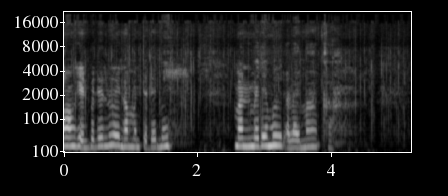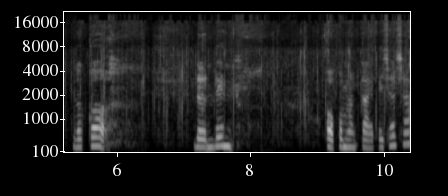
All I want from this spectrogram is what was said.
มองเห็นไปเรื่อยๆเนาะมันจะได้ไม่ มันไม่ได้มืดอะไรมากค่ะ แล้วก็เดินเล่น ออกกำลังกายไปช้า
